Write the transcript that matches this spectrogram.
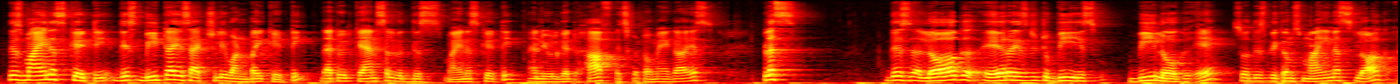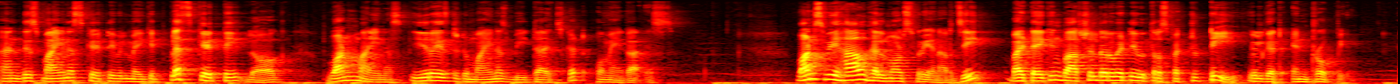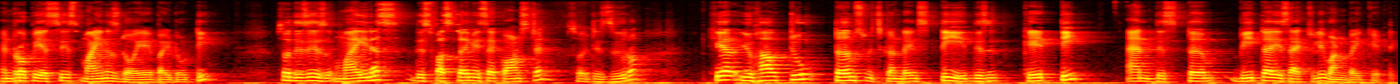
This minus kt, this beta is actually 1 by kt that will cancel with this minus kt and you will get half h cut omega s plus this log a raised to b is b log a. So this becomes minus log and this minus kt will make it plus kt log 1 minus e raised to minus beta h cut omega s. Once we have Helmholtz free energy, by taking partial derivative with respect to t, we will get entropy entropy S is minus dou A by dou T. So this is minus, this first term is a constant, so it is 0. Here you have two terms which contains T, this is KT and this term beta is actually 1 by KT.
